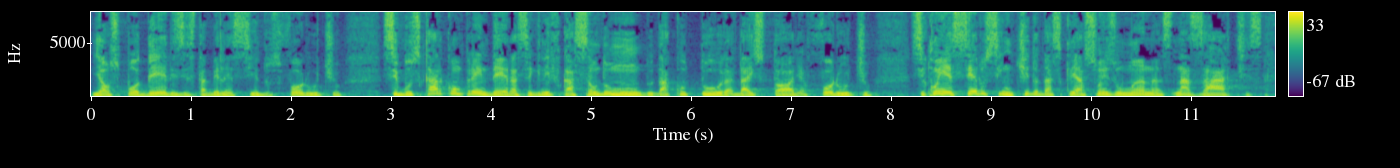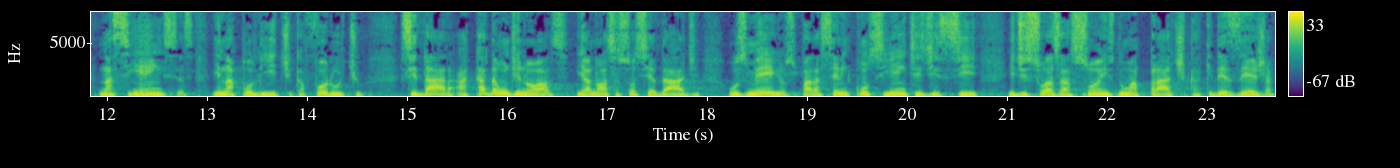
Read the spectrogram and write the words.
e aos poderes estabelecidos for útil, se buscar compreender a significação do mundo, da cultura, da história for útil, se conhecer o sentido das criações humanas nas artes, nas ciências e na política for útil, se dar a cada um de nós e à nossa sociedade os meios para serem conscientes de si e de suas ações numa prática que deseja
